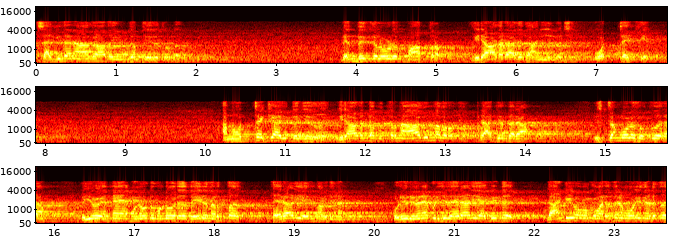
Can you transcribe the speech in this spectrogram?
സഹിതനാകാതെ യുദ്ധം ചെയ്തിട്ടുണ്ട്. ബന്ധുക്കളോട് മാത്രം വിരാട രാജധാനിയിൽ വെച്ച് ഒറ്റയ്ക്ക്. അന്ന് ഒറ്റയ്ക്കാ യുദ്ധം ചെയ്തത്. വിരാടന്റെ പുത്രനാകുന്ന പറഞ്ഞു രാജ്യം തരാം. ഇഷ്ടം പോലെ സ്വത്ത് തരാം. അയ്യോ എന്നെ മുന്നോട്ട് കൊണ്ടുവരുന്നത് തേര് നിർത്ത്. തേരാളിയായിരുന്നു അർജുനൻ. ഒടുവിൽ ഇവനെ പിടിച്ച് തേരാളിയാക്കിയിട്ട് ഗാന്ഡീവമൊക്കെ മരത്തിന് മുകളിൽ നിന്ന് എടുത്ത്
